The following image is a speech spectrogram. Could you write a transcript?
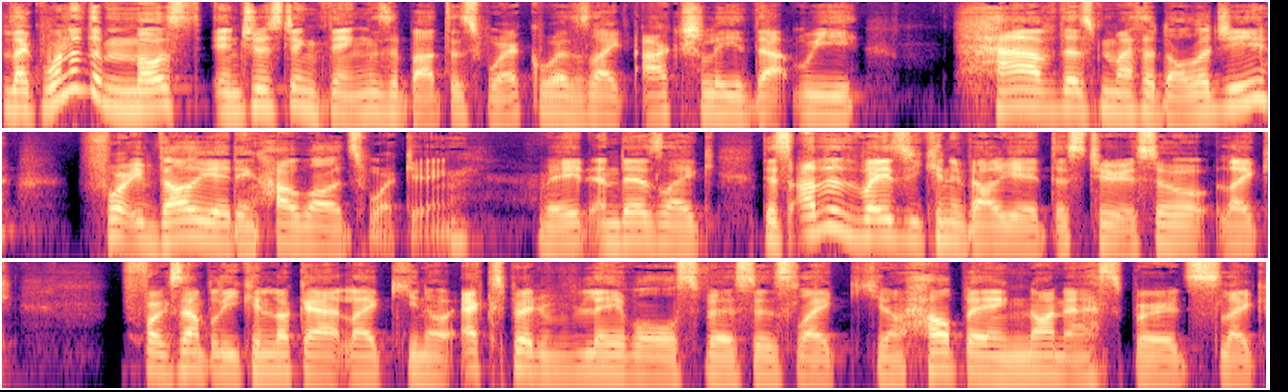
like one of the most interesting things about this work was like actually that we have this methodology for evaluating how well it's working, right? And there's like there's other ways you can evaluate this too. So like for example, you can look at like, you know, expert labels versus like, you know, helping non-experts like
